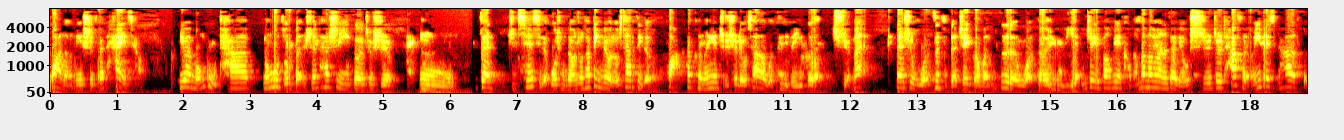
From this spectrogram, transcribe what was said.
化能力实在太强，因为蒙古它蒙古族本身它是一个就是嗯，在迁徙的过程当中，它并没有留下自己的文化，它可能也只是留下了我自己的一个血脉，但是我自己的这个文字、我的语言这一方面可能慢慢慢慢的在流失，就是它很容易被其他的同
